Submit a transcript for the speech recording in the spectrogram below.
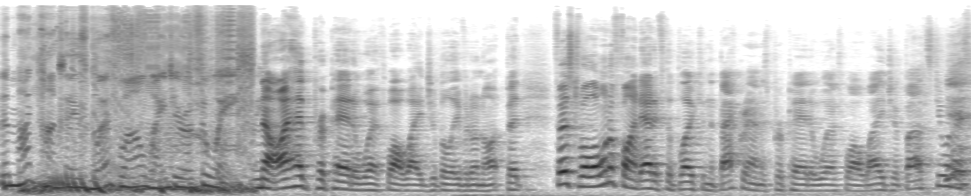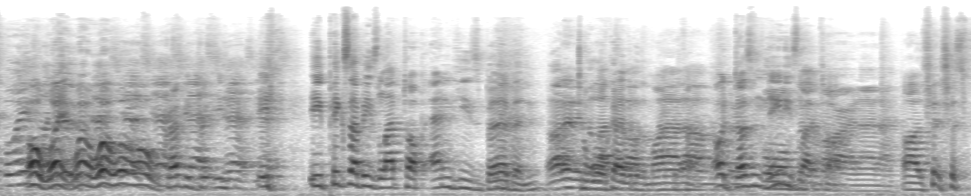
The Mug Punters Worthwhile Wager of the Week. No, I have prepared a worthwhile wager, believe it or not. But first of all, I want to find out if the bloke in the background has prepared a worthwhile wager. Barts, do you want Yes, to? boys, oh I wait, do. whoa, whoa, Yes, whoa, whoa! yes, Grab yes, your. yes, he, yes, he- yes. he picks up his laptop and his bourbon I don't need to walk laptop. over to the microphone. no, oh, it doesn't need his laptop. tomorrow, no, no. Oh, it's just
